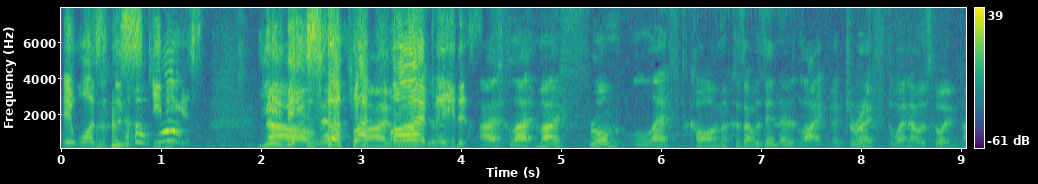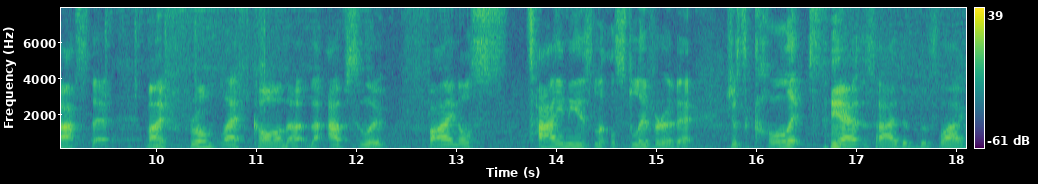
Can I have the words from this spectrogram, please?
It wasn't the skinniest. You no, missed it by my five version. meters. I like my front left corner because I was in a like a drift when I was going past it. My front left corner, the absolute final s- tiniest little sliver of it, just clips the outside of the flag.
